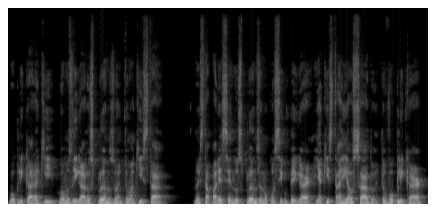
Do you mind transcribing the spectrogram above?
Vou clicar aqui, vamos ligar os planos, ó. então aqui está, não está aparecendo os planos, eu não consigo pegar, e aqui está realçado, ó. então vou clicar,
